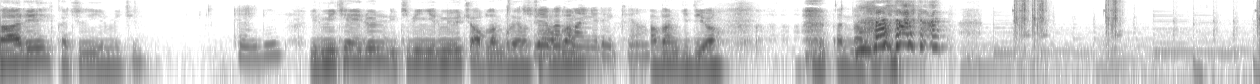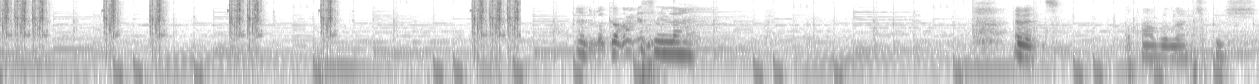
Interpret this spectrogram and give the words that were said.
Tarih kaçıncı 22? Eylül. 22 Eylül 2023 ablam buraya bakacak. Şuraya Ablam, bakman gerekiyor. ablam gidiyor. ben de ablam. Hadi bakalım bismillah. Evet. Aa, buralar çıkmış.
